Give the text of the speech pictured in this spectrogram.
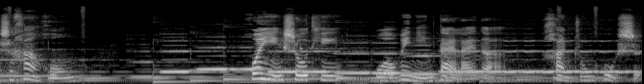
我是汉红，欢迎收听我为您带来的汉中故事。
